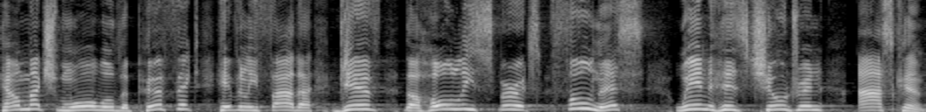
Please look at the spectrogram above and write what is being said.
how much more will the perfect Heavenly Father give the Holy Spirit's fullness when his children ask him?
